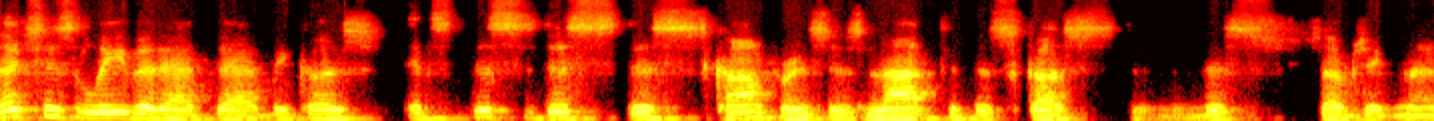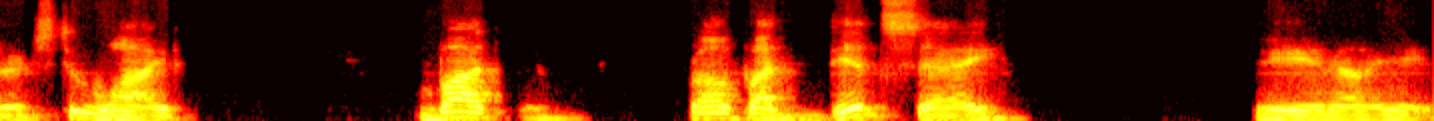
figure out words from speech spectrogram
let's just leave it at that because it's this, this, this conference is not to discuss this subject matter. It's too wide. But Prabhupada did say You know, he-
